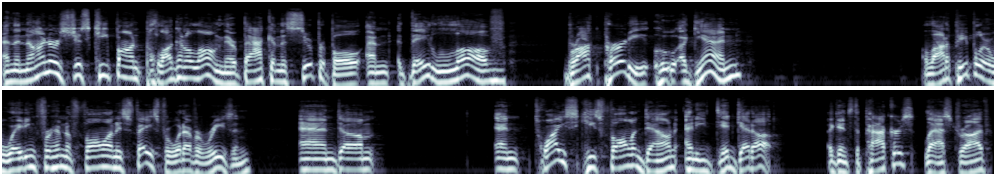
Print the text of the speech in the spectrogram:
And the Niners just keep on plugging along. They're back in the Super Bowl, and they love Brock Purdy, who again, a lot of people are waiting for him to fall on his face for whatever reason. And um, and twice he's fallen down, and he did get up against the Packers last drive,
